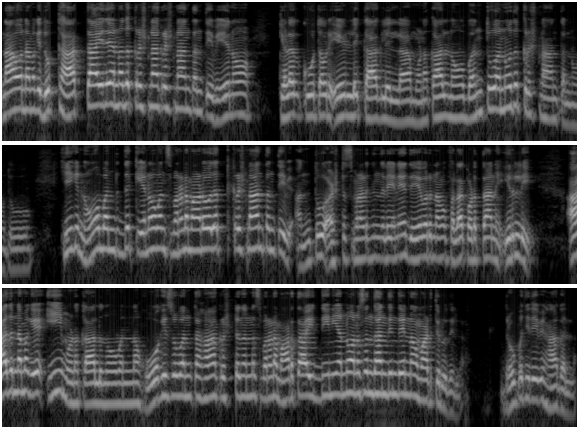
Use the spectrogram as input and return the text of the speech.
ನಾವು ನಮಗೆ ದುಃಖ ಆಗ್ತಾ ಇದೆ ಅನ್ನೋದು ಕೃಷ್ಣ ಕೃಷ್ಣ ಅಂತಂತೀವಿ. ಏನೋ ಕೆಳಗೆ ಕೂತವ್ರು ಹೇಳ್ಲಿಕ್ಕಾಗ್ಲಿಲ್ಲ ಮೊಣಕಾಲು ನೋವು ಬಂತು ಅನ್ನೋದು ಕೃಷ್ಣ ಅಂತ ಅನ್ನೋದು ಹೀಗೆ ನೋವು ಬಂದದ್ದಕ್ಕೆ ಏನೋ ಒಂದು ಸ್ಮರಣ ಮಾಡೋದಕ್ಕೆ ಕೃಷ್ಣ ಅಂತಂತೀವಿ. ಅಂತೂ ಅಷ್ಟು ಸ್ಮರಣದಿಂದಲೇನೆ ದೇವರು ನಮಗೆ ಫಲ ಕೊಡ್ತಾನೆ, ಇರಲಿ. ಆದ್ರೆ ನಮಗೆ ಈ ಮೊಣಕಾಲು ನೋವನ್ನು ಹೋಗಿಸುವಂತಹ ಕೃಷ್ಣನನ್ನು ಸ್ಮರಣ ಮಾಡ್ತಾ ಇದ್ದೀನಿ ಅನ್ನೋ ಅನುಸಂಧಾನದಿಂದ ನಾವು ಮಾಡ್ತಿರುವುದಿಲ್ಲ. ದ್ರೌಪದಿ ದೇವಿ ಹಾಗಲ್ಲ.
